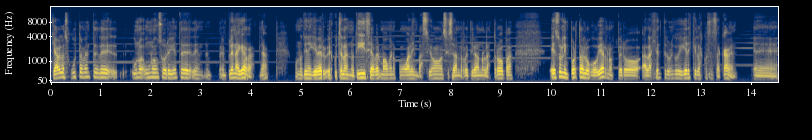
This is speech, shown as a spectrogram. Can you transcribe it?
que habla justamente de uno, uno un sobreviviente en, plena guerra, ¿ya? Uno tiene que ver, escuchar las noticias, ver más o menos cómo va la invasión, si se van a retirar las tropas. Eso le importa a los gobiernos, pero a la gente lo único que quiere es que las cosas se acaben. Eh,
